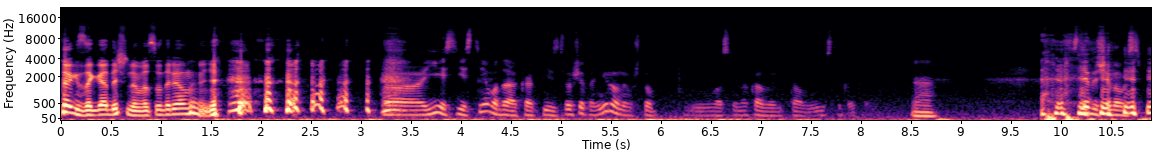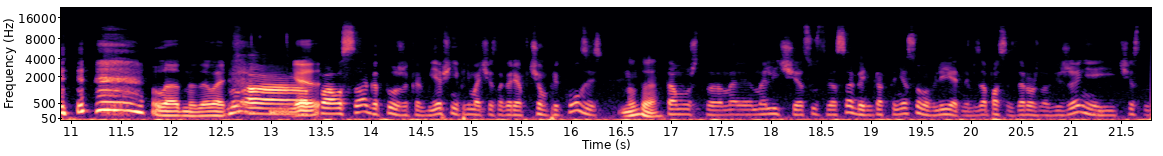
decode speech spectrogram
Так загадочно посмотрел на меня. А, Есть, есть тема, да, как ездить вообще тонированным, чтобы вас не наказывали. Там есть такая тема. А. Следующая новость. Ладно, давай. Ну, а Э. по ОСАГО тоже, как бы, я вообще не понимаю, честно говоря, в чем прикол здесь. Ну да. Потому что на- наличие отсутствия ОСАГО как-то не особо влияет на безопасность дорожного движения. И, честно,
